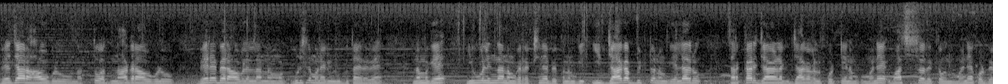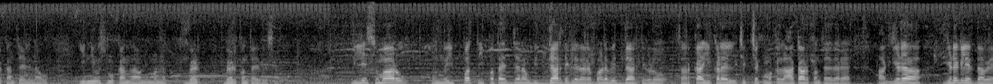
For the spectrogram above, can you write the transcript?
ಬೇಜಾರು ಹಾವುಗಳು, ನತ್ತು ಅದು ನಾಗರ ಹಾವುಗಳು, ಬೇರೆ ಬೇರೆ ಹಾವುಗಳೆಲ್ಲ ನಮ್ಮ ಗುಡಿಸಲು ಮನೆಗಳು ನುಗ್ಗುತ್ತಾ ಇದ್ದಾವೆ. ನಮಗೆ ಇವುಗಳಿಂದ ನಮಗೆ ರಕ್ಷಣೆ ಬೇಕು. ನಮಗೆ ಈ ಜಾಗ ಬಿಟ್ಟು ನಮಗೆ ಎಲ್ಲಾದರೂ ಸರ್ಕಾರಿ ಜಾಗ, ಜಾಗಗಳು ಕೊಟ್ಟು ನಮಗೆ ಮನೆ ವಾಸಿಸೋದಕ್ಕೆ ಒಂದು ಮನೆ ಕೊಡಬೇಕಂತೇಳಿ ನಾವು ಈ ನ್ಯೂಸ್ ಮುಖಾಂತರ ನಾವು ನಿಮ್ಮನ್ನು ಬೇಡ್, ಬೇಡ್ಕೊತಾ ಇದ್ದೀವಿ ಸರ್. ಇಲ್ಲಿ ಸುಮಾರು ಒಂದು ಇಪ್ಪತ್ತು, ಇಪ್ಪತ್ತೈದು ಜನ ವಿದ್ಯಾರ್ಥಿಗಳಿದ್ದಾರೆ, ಬಡ ವಿದ್ಯಾರ್ಥಿಗಳು. ಸರ್ಕಾರ ಈ ಕಡೆ ಚಿಕ್ಕ ಚಿಕ್ಕ ಮಕ್ಕಳು ಆಟ ಆಡ್ಕೊತಾ ಇದ್ದಾರೆ. ಆ ಗಿಡ, ಗಿಡಗಳಿದ್ದಾವೆ,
